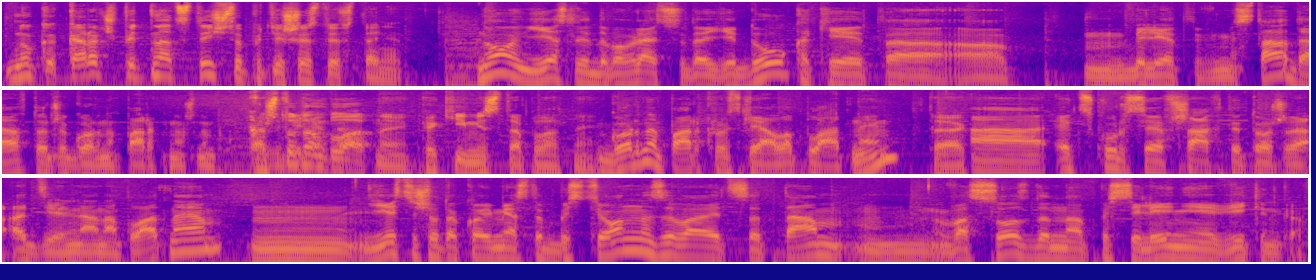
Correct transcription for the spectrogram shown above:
Ну, к- короче, 15 тысяч, что путешествие встанет. Ну, если добавлять сюда еду, какие-то э, билеты в места, да, в тот же горный парк нужно А покупать что там билеты. платное? Какие места платные? Горный парк Рускеала платный. Так. А экскурсия в шахты тоже отдельно, она платная. Есть еще такое место, Бастион называется. Там воссоздано поселение викингов.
